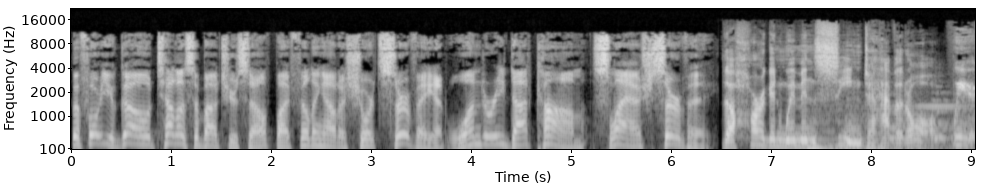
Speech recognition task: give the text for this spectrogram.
Before you go, tell us about yourself by filling out a short survey at wondery.com/survey. The Hargan women seemed to have it all. We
